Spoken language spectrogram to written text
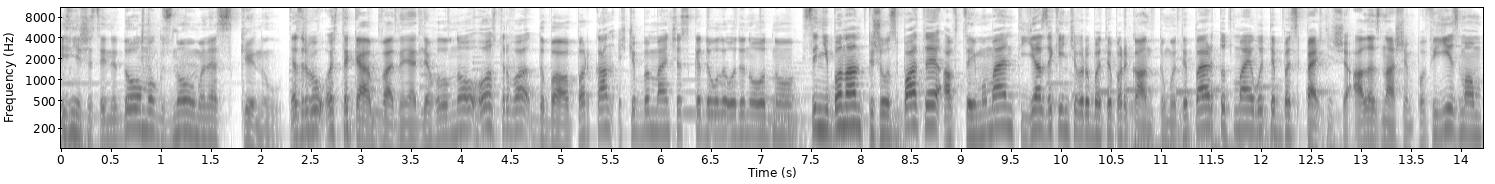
Пізніше цей недоумок знову мене скинув. Я зробив ось таке обведення для головного острова, додав паркан, щоб менше скидували один одного. Синій банан пішов спати, а в цей момент я закінчив робити паркан, тому тепер тут має бути безпечніше, але з нашим пофігізмом.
